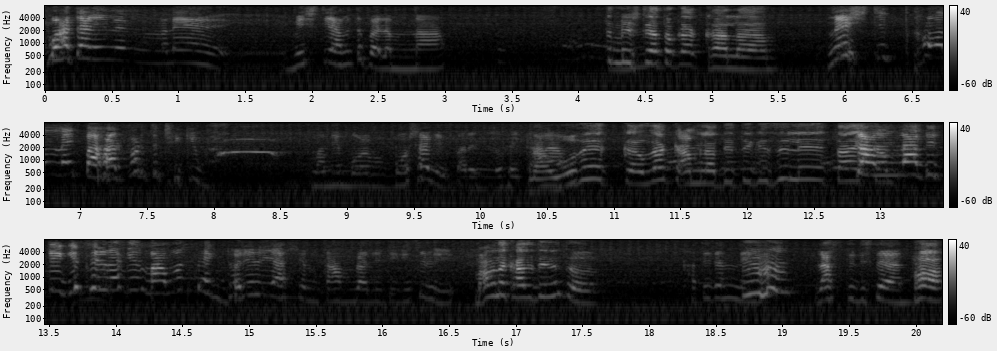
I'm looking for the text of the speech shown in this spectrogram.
খোয়া মানে মিষ্টি আমি তো পেলাম না মিষ্টি এত কাক খালাম মিষ্টি খাওয়ার নাই পাহাড় পড়তে ঠিকই মানে বসাবে পারেন লোহে না ওরে ওরা কামলা দিতে গেছিলি তাই কামলা দিতে গেছিল নাকি মামুন ব্যাগ ধরে নিয়ে আসেন কামলা দিতে গেছিলি মামনে খাতে দিনি তো খাতে দেন লাস্টে দিছেন হ্যাঁ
